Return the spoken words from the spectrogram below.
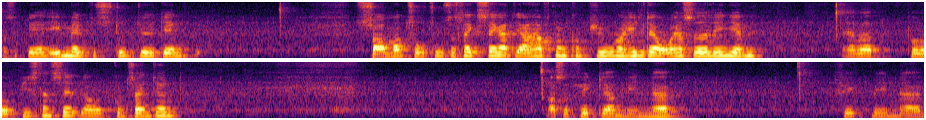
Og så blev jeg indmeldt på studiet igen. sommeren 2000. Så slet ikke sikkert, jeg har haft nogle computer hele det år, jeg har siddet alene hjemme. Jeg har været på bistandshjælp, jeg var kontanthjælp. Og så fik jeg min, øh, fik min, øh,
